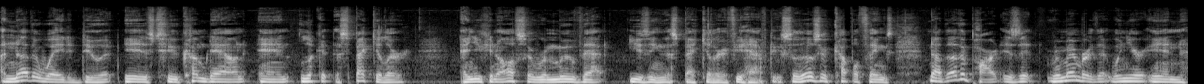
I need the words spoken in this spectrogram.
Another way to do it is to come down and look at the specular and you can also remove that using the specular if you have to. So those are a couple things. Now the other part is that remember that when you're in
